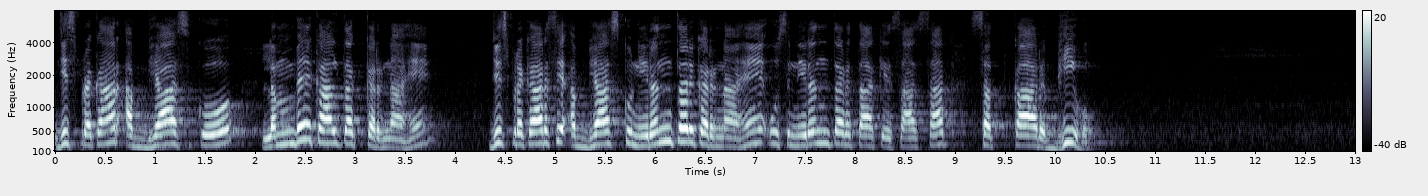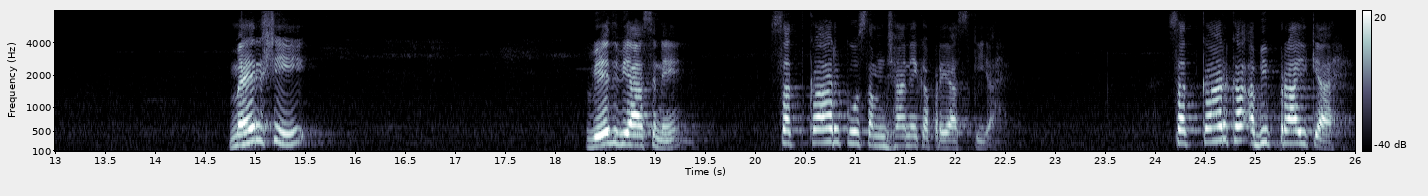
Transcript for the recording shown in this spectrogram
जिस प्रकार अभ्यास को लंबे काल तक करना है, जिस प्रकार से अभ्यास को निरंतर करना है, उस निरंतरता के साथ साथ सत्कार भी हो। महर्षि वेद व्यास ने सत्कार को समझाने का प्रयास किया है। सत्कार का अभिप्राय क्या है?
